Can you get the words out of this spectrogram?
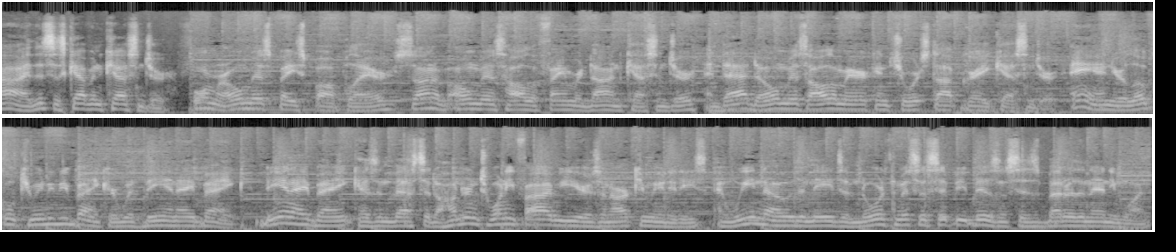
Hi, this is Kevin Kessinger, former Ole Miss baseball player, son of Ole Miss Hall of Famer Don Kessinger, and dad to Ole Miss All-American shortstop Grae Kessinger, and your local community banker with BNA Bank. BNA Bank has invested 125 years in our communities, and we know the needs of North Mississippi businesses better than anyone.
